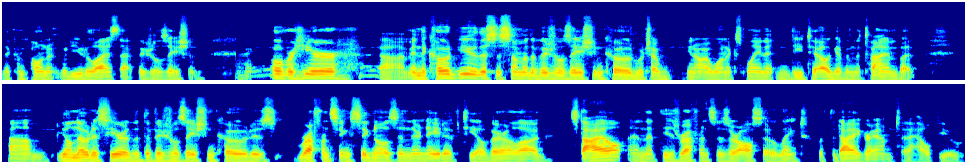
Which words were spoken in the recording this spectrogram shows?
the component would utilize that visualization. Over here um, in the code view, this is some of the visualization code, which I, you know, I won't explain it in detail given the time, but um, you'll notice here that the visualization code is referencing signals in their native TL Verilog style and that these references are also linked with the diagram to help you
